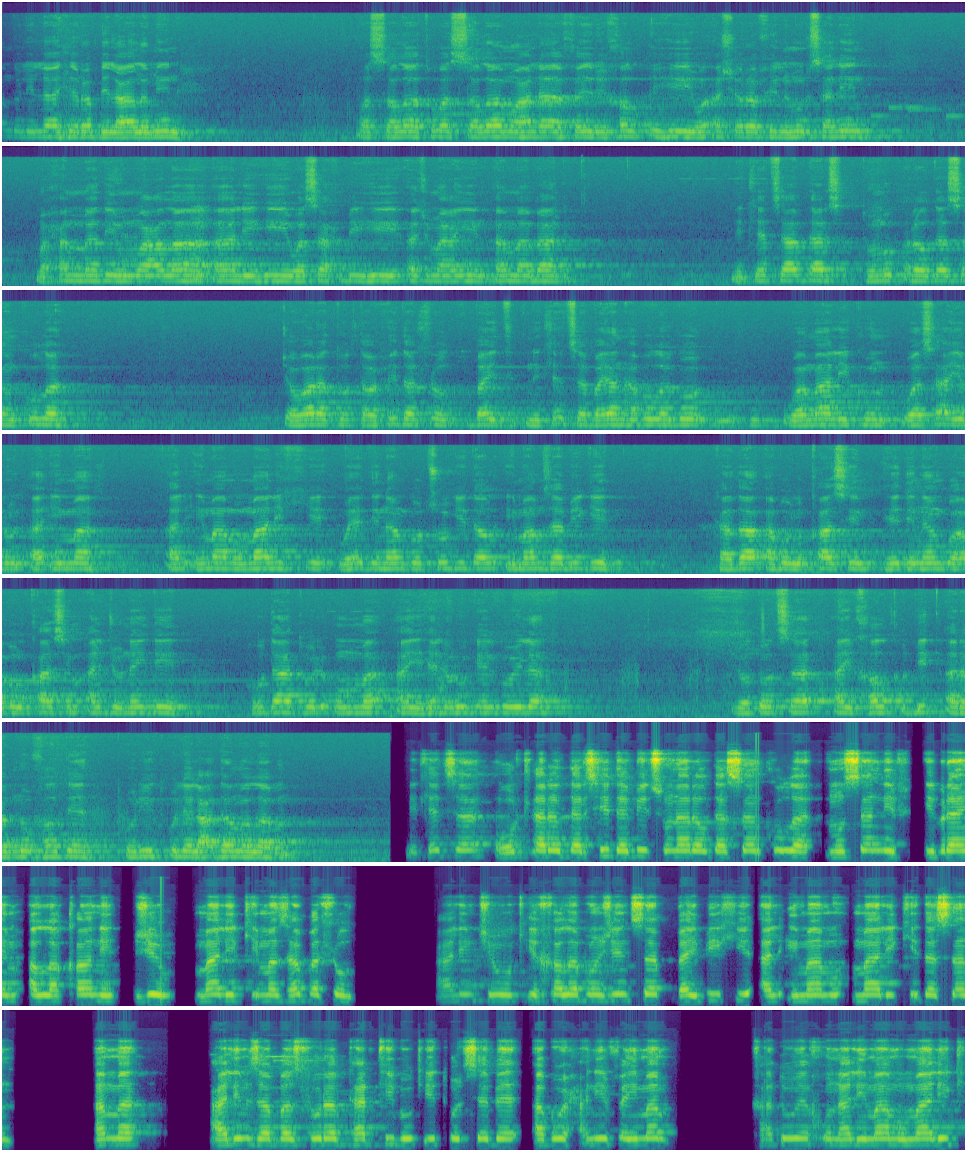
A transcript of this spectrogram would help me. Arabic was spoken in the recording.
الحمد لله رب العالمين والصلاة والسلام على خير خلقه وأشرف المرسلين محمد وعلى آله وصحبه أجمعين. أما بعد نتلتساب درس تمك رلدسان كله جوارة التوحيد البيت نتلتسا بيان هبولغو. ومالك وسائر الأئمة. الإمام مالك ويدنان قدسوغي دل إمام زبيغي كذا أبو القاسم هدنان أبو القاسم الجنيدي. هداة الأمة أي هل رجل قويلة. جدوتسا أي خلق بيت أربنو خلده. أريد أولي العدم لابن Dersi de bir sunarıl dasan kula musannif İbrahim Allakani jiv maliki mazhabatul alim çevuk i khalabun jinsa baybihi al imamu maliki dasan ama alim zabaz turab tertibu ki tulsebe Abu Hanife imam خدوه خون الإمام مالك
